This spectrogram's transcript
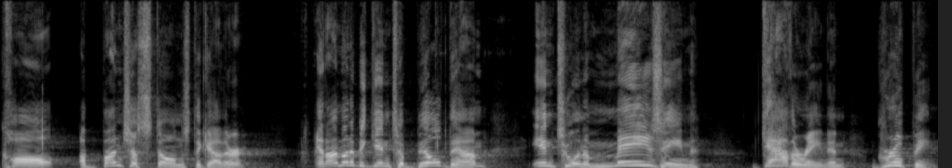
call a bunch of stones together and I'm going to begin to build them into an amazing gathering and grouping.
